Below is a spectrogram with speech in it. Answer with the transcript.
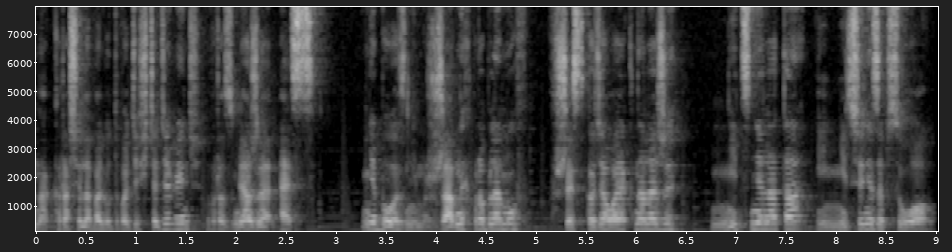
na krasie levelu 29 w rozmiarze S. Nie było z nim żadnych problemów, wszystko działa jak należy, nic nie lata i nic się nie zepsuło.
